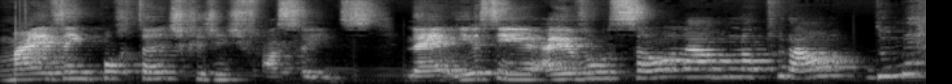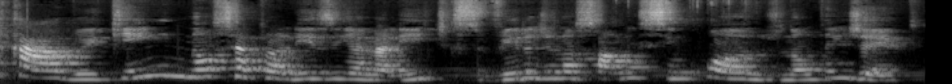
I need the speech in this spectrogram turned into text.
mas é importante que a gente faça isso, né? E assim, a evolução é algo natural do mercado e quem não se atualiza em analytics vira dinossauro em cinco anos, não tem jeito.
